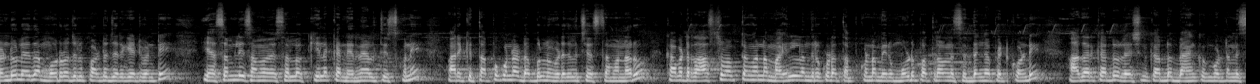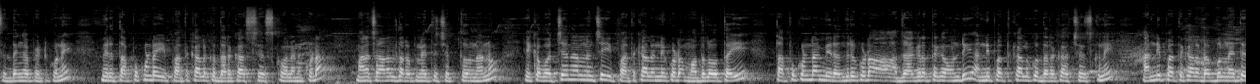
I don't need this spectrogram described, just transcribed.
రెండు లేదా మూడు రోజుల పాటు జరిగేటువంటి ఈ అసెంబ్లీ సమావేశాల్లో కీలక నిర్ణయాలు తీసుకుని వారికి తప్పకుండా డబ్బులను విడుదల చేస్తామన్నారు. కాబట్టి రాష్ట్ర వ్యాప్తంగా ఉన్న మహిళలందరూ కూడా తప్పకుండా మీరు మూడు పత్రాలను సిద్ధంగా పెట్టుకోండి. Aadhaar card ration card bank account అనేది సిద్ధంగా పెట్టుకుని మీరు తప్పకుండా ఈ పథకాలకు దరఖాస్తు దరఖాస్తు చేసుకోవాలని కూడా మన ఛానల్ తరపున అయితే చెప్తూ ఉన్నాను. ఇక వచ్చే నెల నుంచి ఈ పథకాలన్నీ కూడా మొదలవుతాయి. తప్పకుండా మీరందరూ కూడా జాగ్రత్తగా ఉండి అన్ని పథకాలకు దరఖాస్తు చేసుకుని అన్ని పథకాల డబ్బులను అయితే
